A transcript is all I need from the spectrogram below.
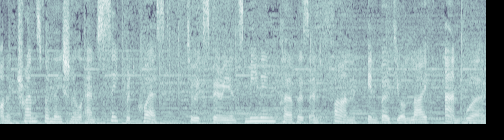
on a transformational and sacred quest to experience meaning, purpose, and fun in both your life and work.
